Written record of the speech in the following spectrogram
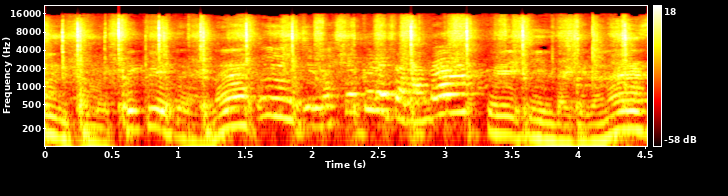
うんともしてくれたよなうんちもしてくれたらな。嬉しいんだけどなそうだな。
